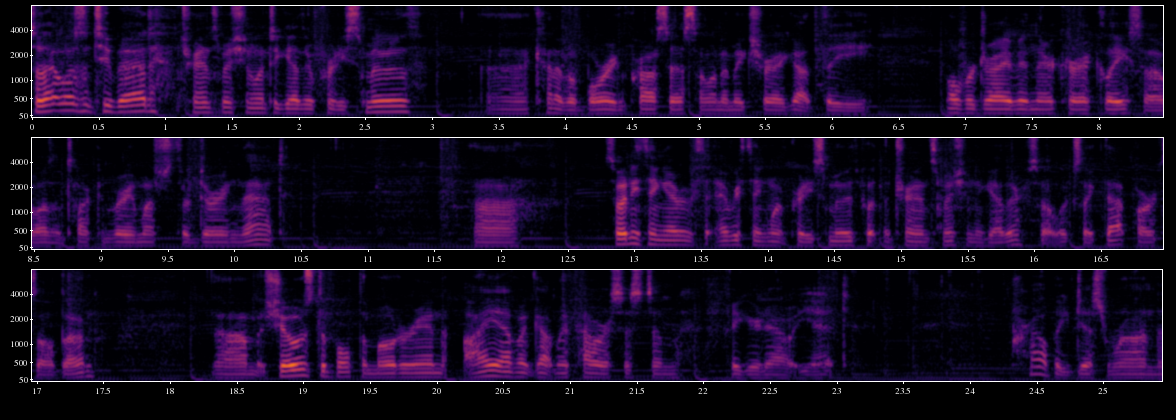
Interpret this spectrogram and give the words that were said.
So that wasn't too bad. Transmission went together pretty smooth. Uh, kind of a boring process. I want to make sure I got the overdrive in there correctly, so I wasn't talking very much during that. Uh, so anything, everything went pretty smooth putting the transmission together, so it looks like that part's all done. Um, it shows to bolt the motor in. I haven't got my power system figured out yet. Probably just run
